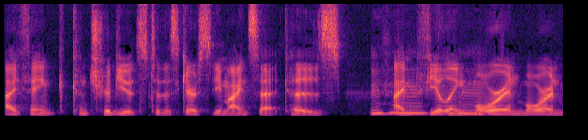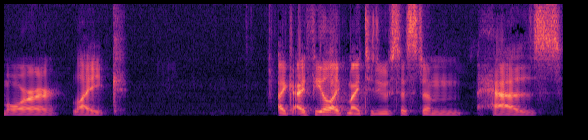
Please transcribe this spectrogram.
I think, contributes to the scarcity mindset because mm-hmm, I'm feeling mm-hmm. more and more and more like like I feel like my to-do system has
